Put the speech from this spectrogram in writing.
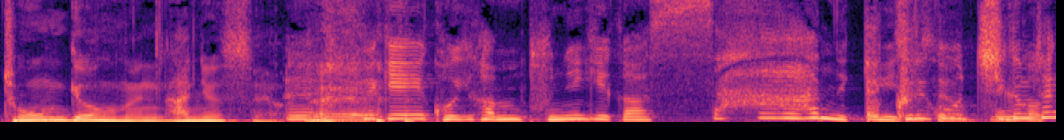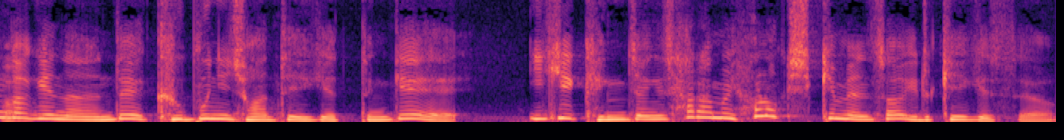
좋은 경험은 아니었어요. 네. 되게 거기 가면 분위기가 싸한 느낌이 네, 그리고 있어요. 지금 뭔가가. 생각이 나는데 그분이 저한테 얘기했던 게 이게 굉장히 사람을 현혹시키면서 이렇게 얘기했어요.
